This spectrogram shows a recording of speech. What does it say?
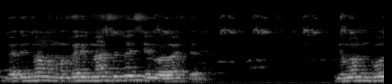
गरीब मा मग गरीब माणसं लय सेवा असतात जे माणूस बोल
